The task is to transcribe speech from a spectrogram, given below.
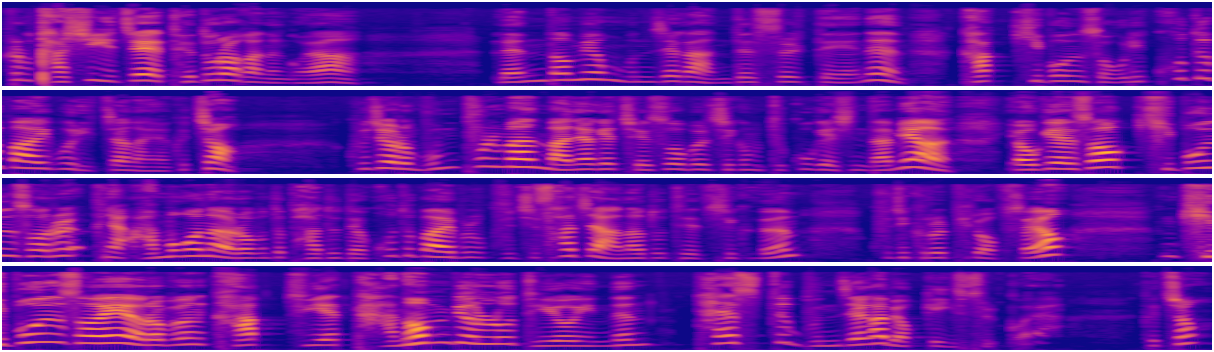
그럼 다시 이제 되돌아가는 거야. 랜덤형 문제가 안 됐을 때에는 각 기본서 우리 코드 바이블 있잖아요. 그쵸? 그죠? 여러분 문풀만 만약에 제 수업을 지금 듣고 계신다면 여기에서 기본서를 그냥 아무거나 여러분들 봐도 돼요. 코드 바이블 굳이 사지 않아도 돼 지금. 굳이 그럴 필요 없어요. 기본서에 여러분 각 뒤에 단원별로 되어 있는 테스트 문제가 몇 개 있을 거야. 그쵸?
